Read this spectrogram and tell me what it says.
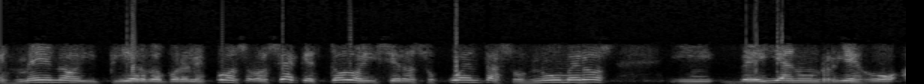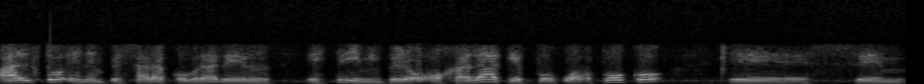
es menos y pierdo por el sponsor. O sea que todos hicieron sus cuentas, sus números y veían un riesgo alto en empezar a cobrar el streaming, pero ojalá que poco a poco eh, se,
